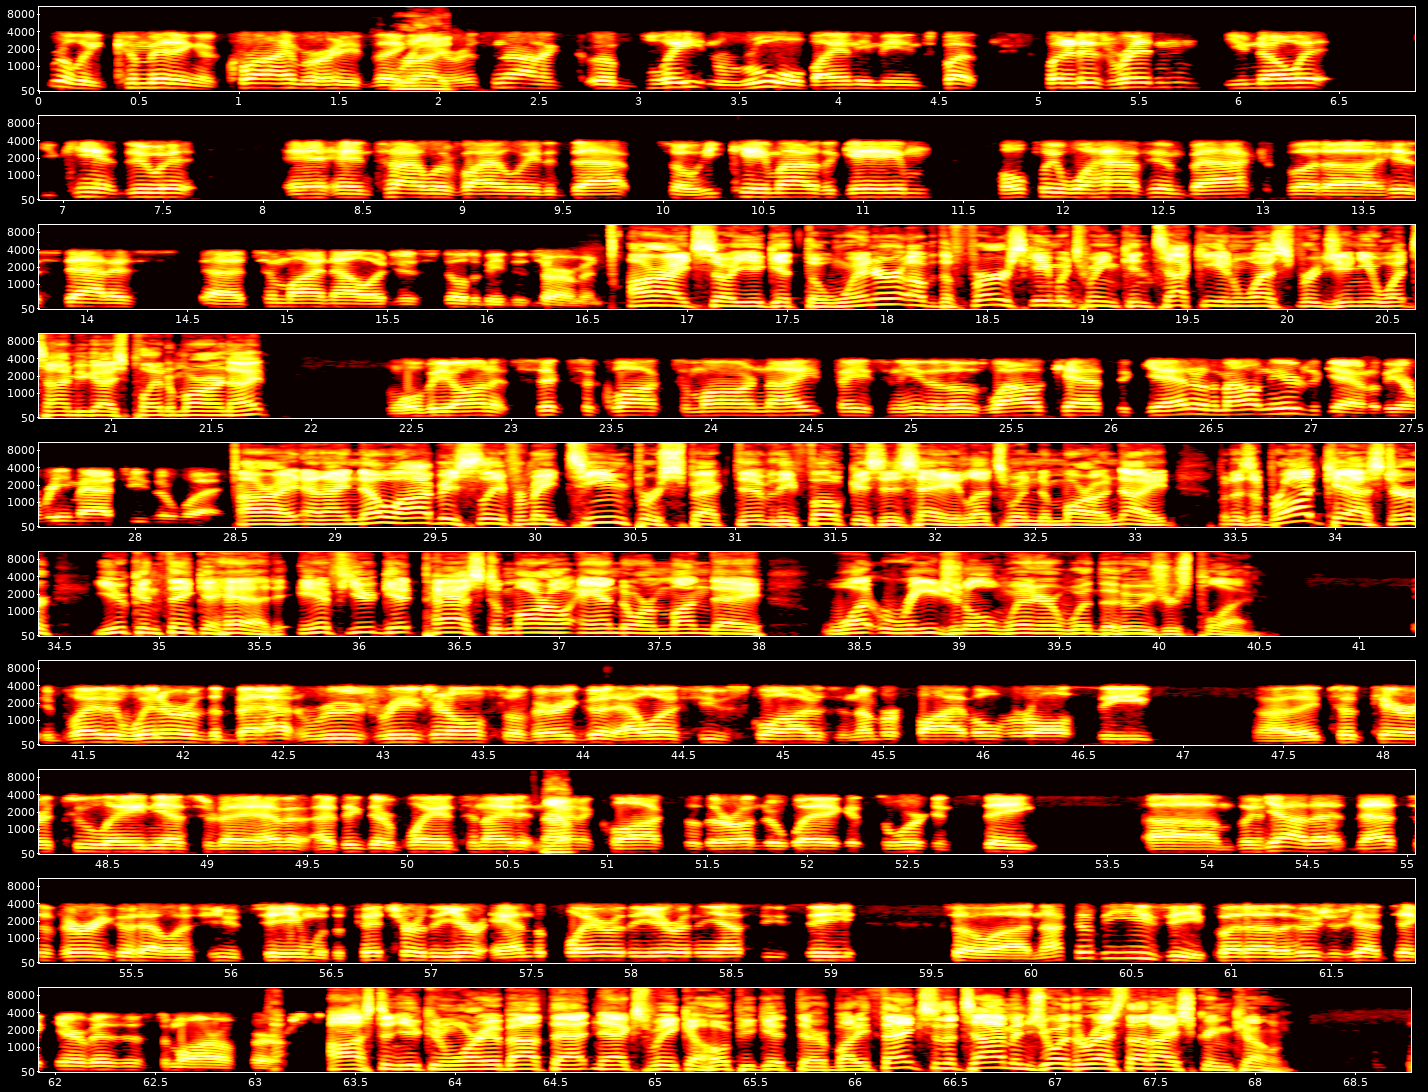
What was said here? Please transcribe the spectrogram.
really committing a crime or anything right. here. It's not a, a blatant rule by any means, but but it is written. You know it. You can't do it, and, and Tyler violated that. So he came out of the game. Hopefully, we'll have him back, but uh, his status uh, to my knowledge, is still to be determined. All right, so you get the winner of the first game between Kentucky and West Virginia. What time you guys play tomorrow night? We'll be on at six o'clock tomorrow night, facing either those Wildcats again or the Mountaineers again. It'll be a rematch either way. All right, and I know obviously from a team perspective, the focus is, hey, let's win tomorrow night. But as a broadcaster, you can think ahead. If you get past tomorrow and or Monday, what regional winner would the Hoosiers play? They play the winner of the Baton Rouge Regional, so a very good LSU squad is the number five overall seed. Uh, they took care of Tulane yesterday. I haven't. I think they're playing tonight at nine o'clock, so they're underway against Oregon State. Um, but yeah, that that's a very good LSU team with the pitcher of the year and the player of the year in the SEC. So uh, not going to be easy, but uh, the Hoosiers got to take care of business tomorrow first. Austin, you can worry about that next week. I hope you get there, buddy. Thanks for the time. Enjoy the rest of that ice cream cone.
